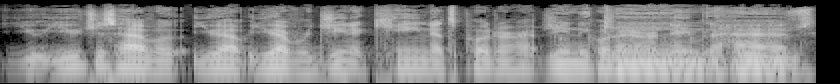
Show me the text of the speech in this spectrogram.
you you just have a you have you have Regina King that's putting her Gina putting King, her name in the hat.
